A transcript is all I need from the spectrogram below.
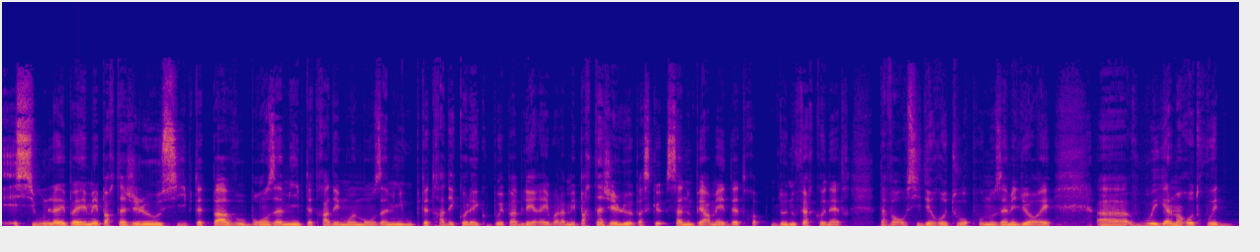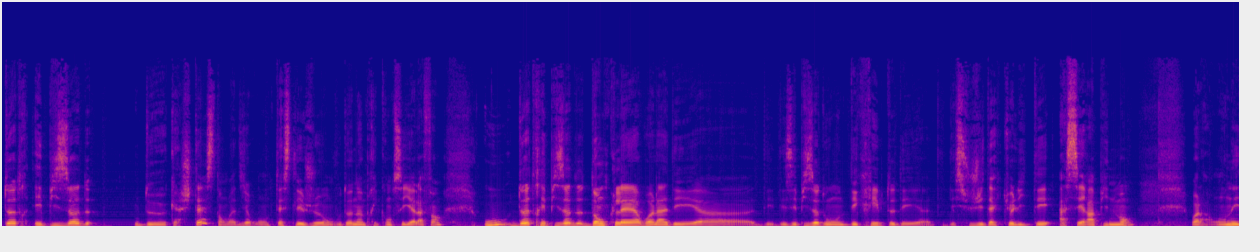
Et si vous ne l'avez pas aimé, partagez-le aussi, peut-être pas à vos bons amis, peut-être à des moins bons amis, ou peut-être à des collègues que vous pouvez pas blairer, voilà, mais partagez-le parce que ça nous permet d'être, de nous faire connaître, d'avoir aussi des retours pour nous améliorer. Euh, vous pouvez également retrouver d'autres épisodes de cache test, on va dire, où on teste les jeux, on vous donne un prix conseillé à la fin, ou d'autres épisodes d'enclair, voilà, des, euh, des, épisodes où on décrypte des, des sujets d'actualité assez rapidement. Voilà, on est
